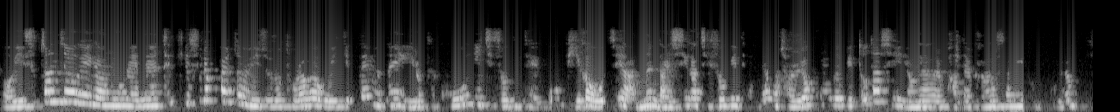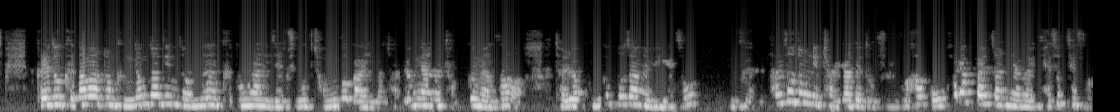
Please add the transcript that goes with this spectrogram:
어, 이 스촨 지역의 경우에는 특히 수력 발전 위주로 돌아가고 있기 때문에 이렇게 고온이 지속이 되고 비가 오지 않는 날씨가 지속이 되면 전력 공급이 또다시 영향을 받을 가능성이. 그래도 그나마 좀 긍정적인 점은 그동안 이제 중국 정부가 이번 전력난을 겪으면서 전력 공급 보장을 위해서 그 탄소 중립 전략에도 불구하고 화력 발전량을 계속해서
